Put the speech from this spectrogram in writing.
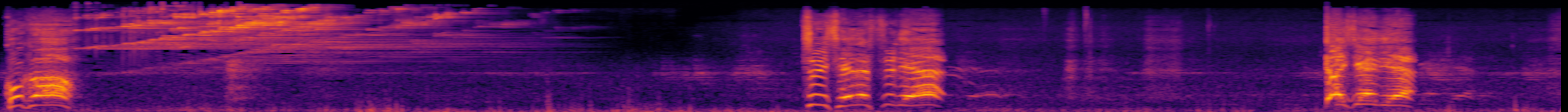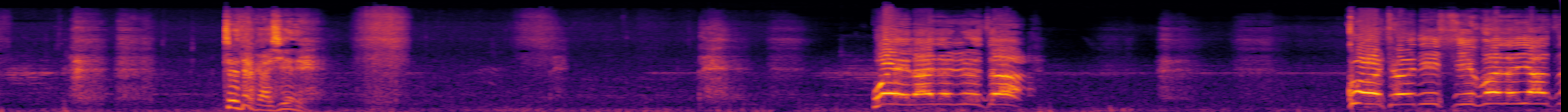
国科，之前的十年，感谢你。真的感谢你。未来的日子，过成你喜欢的样子，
